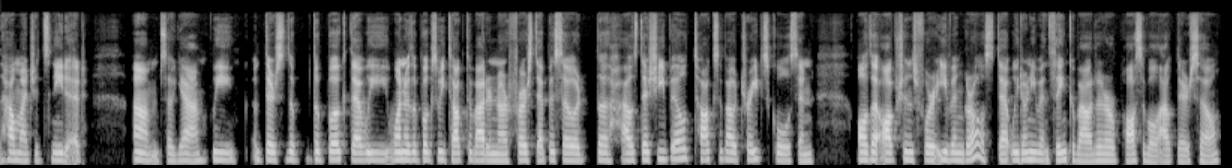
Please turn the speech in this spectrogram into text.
how much it's needed. Um, so yeah, we there's the the book that we one of the books we talked about in our first episode, the house that she built, talks about trade schools and all the options for even girls that we don't even think about that are possible out there. So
